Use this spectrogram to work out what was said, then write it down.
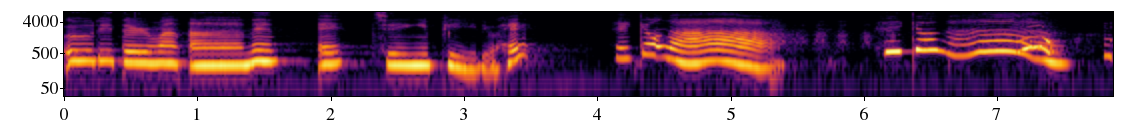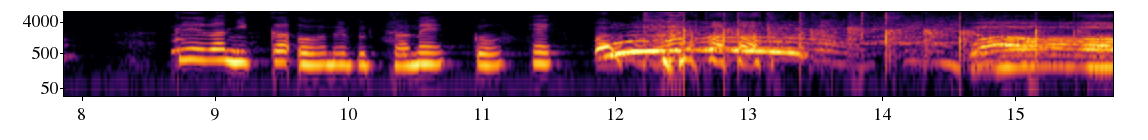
우리들만 아는 애칭이 필요해. 혜경아, 혜경아. 그러니까 오늘부터 내거 해. 와,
